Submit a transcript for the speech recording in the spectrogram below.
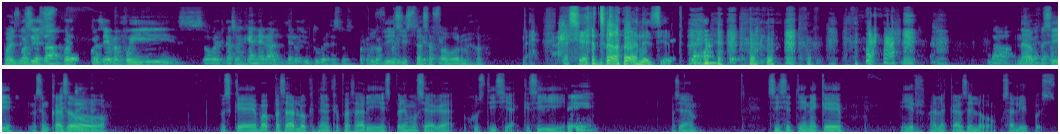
puedes Por eso, yo decir... estaba- por, por eso yo me fui sobre el caso en general de los youtubers estos, por ejemplo. Pues di si estás a también- favor mejor. No es cierto, no es cierto. No, No, pues no. sí, es un caso pues que va a pasar lo que tenga que pasar y esperemos se haga justicia, que sí, Sí, o sea, si se tiene que ir a la cárcel o salir, pues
